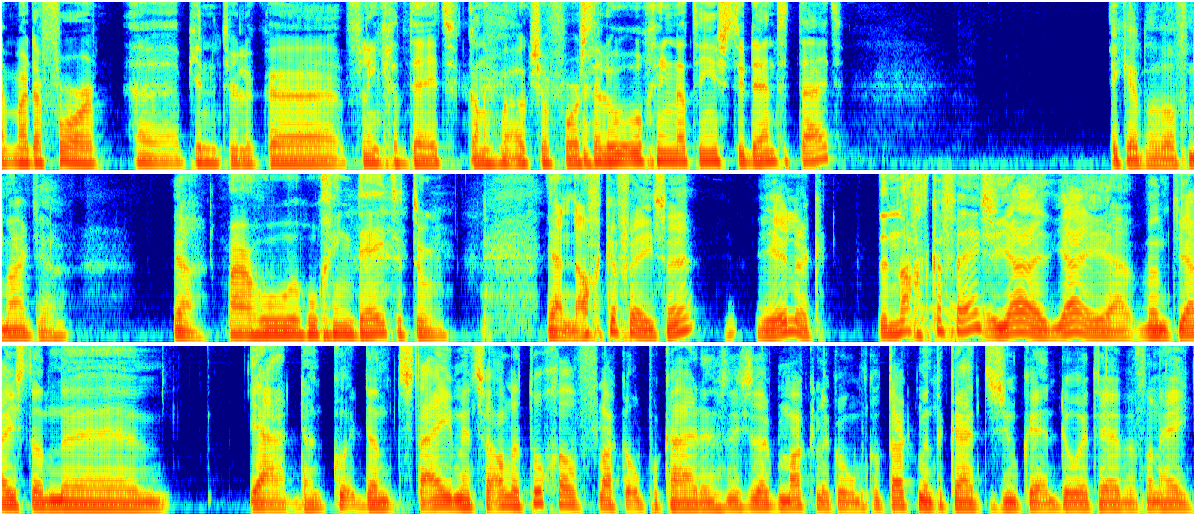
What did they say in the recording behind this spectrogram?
maar daarvoor eh, heb je natuurlijk eh, flink gedate. Kan ik me ook zo voorstellen. hoe, hoe ging dat in je studententijd? Ik heb me wel vermaakt, ja. Ja, Maar hoe, hoe ging daten toen? ja nachtcafés hè? Heerlijk. De nachtcafés? Ja, ja, ja. Want juist dan, eh, ja, dan, dan sta je met z'n allen toch al vlak op elkaar. Dus is het ook makkelijker om contact met elkaar te zoeken en door te hebben van hé, hey,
